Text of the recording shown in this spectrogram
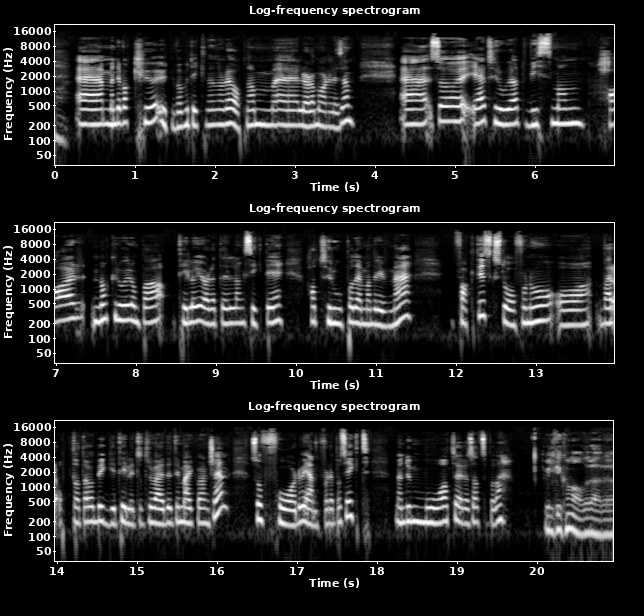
Eh, men det var kø utenfor butikkene når det åpna eh, lørdag morgen, liksom. Eh, så jeg tror at hvis man har nok ro i rumpa til å gjøre dette langsiktig, ha tro på det man driver med, faktisk stå for noe og være opptatt av å bygge tillit og troverdighet til merkevaren sin, så får du igjen for det på sikt. Men du må tørre å satse på det. Hvilke kanaler er det?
